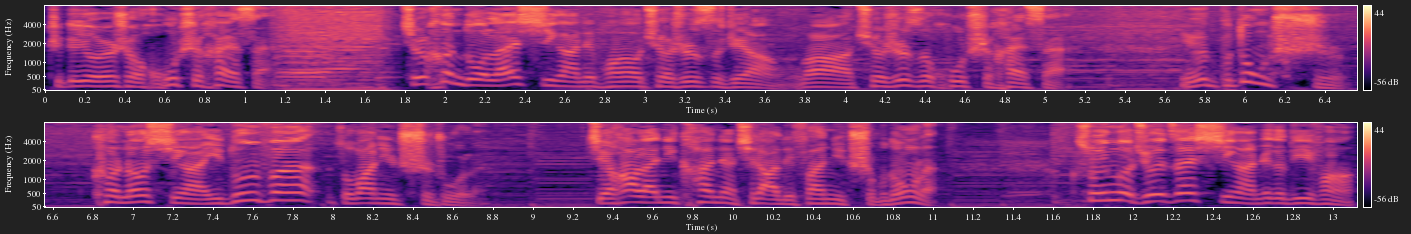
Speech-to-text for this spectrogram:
这个有人说胡吃海塞，其实很多来西安的朋友确实是这样啊，确实是胡吃海塞，因为不懂吃，可能西安一顿饭就把你吃住了，接下来你看见其他的饭你吃不动了。所以我觉得在西安这个地方，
